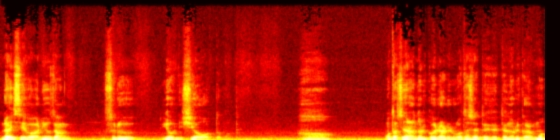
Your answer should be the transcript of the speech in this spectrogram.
来世は流産するようにしようと。思っては私なら乗り越えられる。私だったら絶対乗り越えられる。も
